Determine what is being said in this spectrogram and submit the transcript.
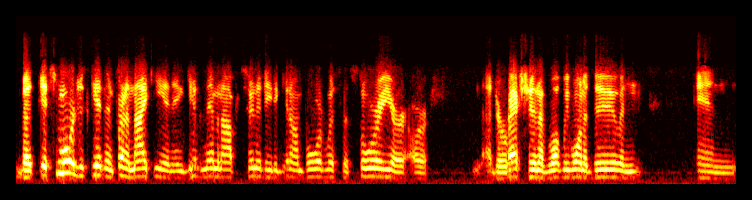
but it's more just getting in front of Nike and, and giving them an opportunity to get on board with the story or, or a direction of what we want to do and and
